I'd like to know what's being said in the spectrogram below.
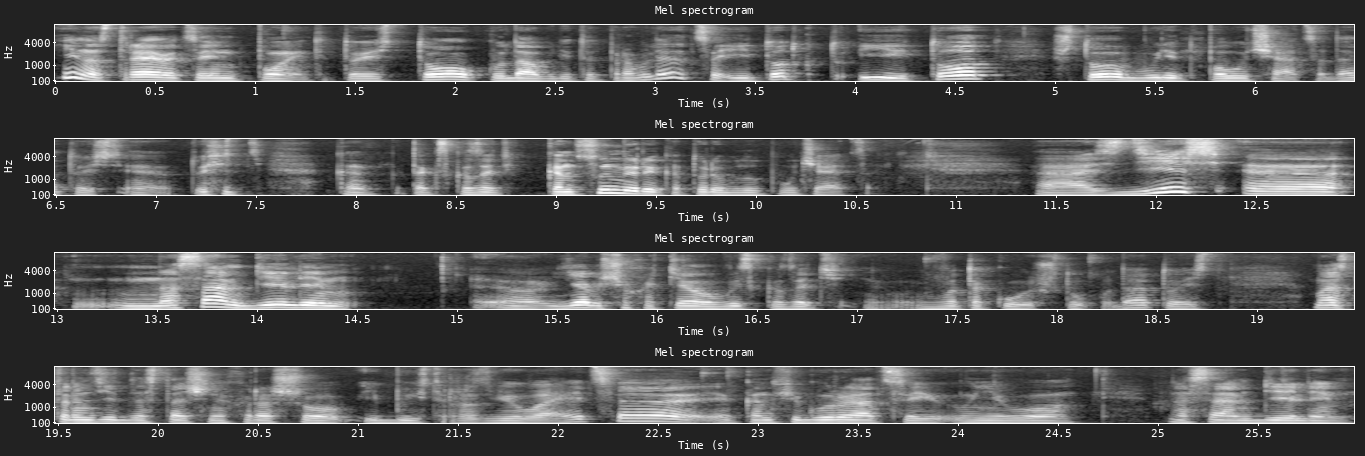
и настраивается endpoint, то есть то, куда будет отправляться, и тот, кто, и тот что будет получаться, да, то есть, э, то есть как, так сказать, консумеры, которые будут получаться. А здесь э, на самом деле Э, я бы еще хотел высказать вот такую штуку, да, то есть Mass Transit достаточно хорошо и быстро развивается, конфигураций у него на самом деле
